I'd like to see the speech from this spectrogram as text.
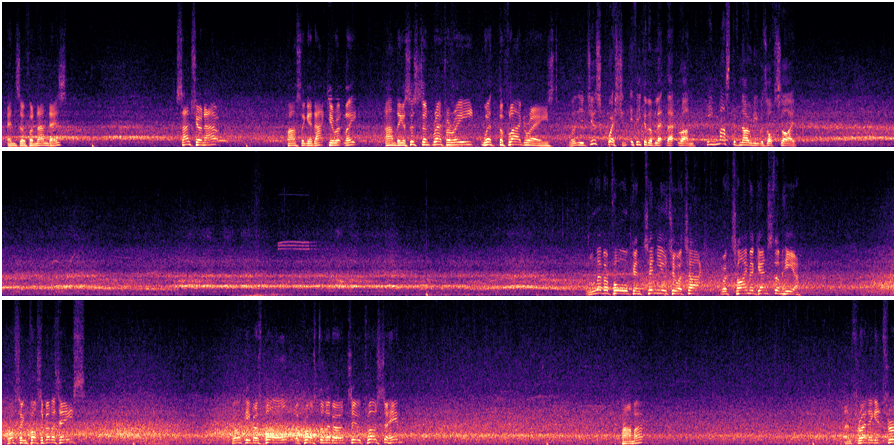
Enzo Fernandez. Sancho now. Passing it accurately. And the assistant referee with the flag raised. Well, you just question if he could have let that run. He must have known he was offside. Liverpool continue to attack with time against them here. Crossing possibilities. Goalkeeper's ball, the cross delivered too close to him. Palmer. And threading it through.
